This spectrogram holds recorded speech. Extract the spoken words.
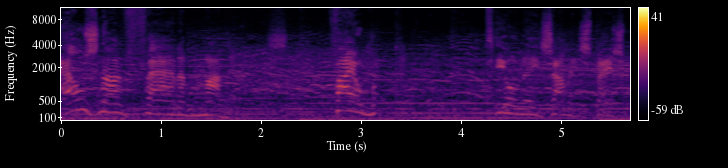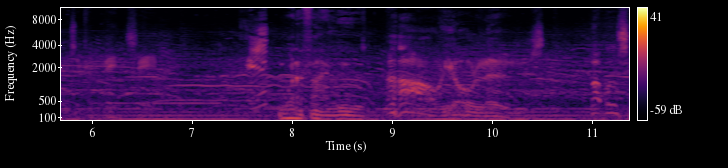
Al's no fan of monies. Failed... He'll need something special to convince him. Him? What if I lose? Oh, you'll lose. But we'll s-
